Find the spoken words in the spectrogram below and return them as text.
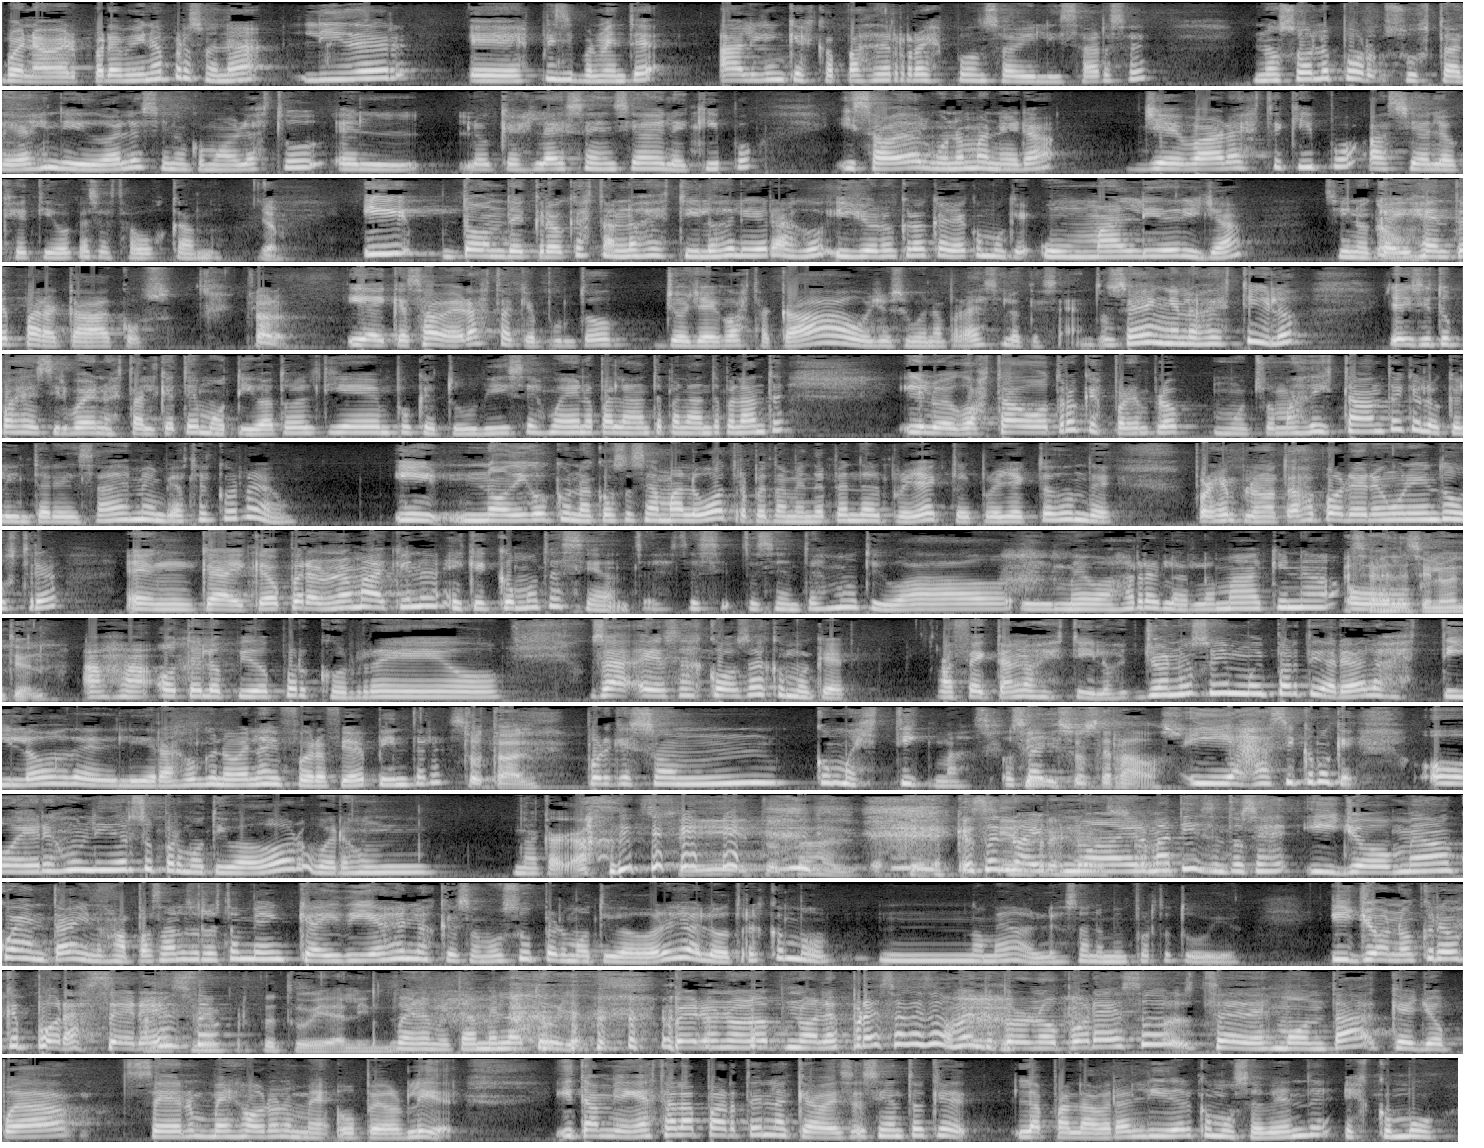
Bueno, a ver, para mí una persona líder es principalmente alguien que es capaz de responsabilizarse, no solo por sus tareas individuales, sino como hablas tú, el, lo que es la esencia del equipo y sabe de alguna manera llevar a este equipo hacia el objetivo que se está buscando. Ya. Y donde creo que están los estilos de liderazgo, y yo no creo que haya como que un mal líder y ya, sino que No. hay gente para cada cosa. Claro. Y hay que saber hasta qué punto yo llego hasta acá o yo soy buena para esto, lo que sea. Entonces, en los estilos, y ahí sí tú puedes decir, bueno, está el que te motiva todo el tiempo, que tú dices, bueno, para adelante, para adelante, para adelante. Y luego hasta otro que es, por ejemplo, mucho más distante, que lo que le interesa es me enviaste el correo. Y no digo que una cosa sea malo u otra, pero también depende del proyecto. Hay proyectos donde, por ejemplo, no te vas a poner en una industria en que hay que operar una máquina y que cómo te sientes. ¿Te, te sientes motivado y me vas a arreglar la máquina? Ese o, es el siglo XXI. Ajá, o te lo pido por correo. O sea, esas cosas como que afectan los estilos. Yo no soy muy partidaria de los estilos de liderazgo que uno ve en las infografías de Pinterest, Total. porque son como estigmas. O sea, sí, son cerrados. y es así como que o eres un líder súper motivador o eres un, una cagada. Sí, total. Es que, es que Entonces no hay, no hay matiz. Entonces, y yo me he dado cuenta, y nos ha pasado a nosotros también, que hay días en los que somos súper motivadores y al otro es como, mm, no me hables, o sea, no me importa tu vida. Y yo no creo que por hacer A mí sí eso... me importa tu vida, lindo. Bueno, a mí también la tuya. Pero no lo, no lo expreso en ese momento, pero no por eso se desmonta que yo pueda ser mejor o, me- o peor líder. Y también está la parte en la que a veces siento que la palabra líder como se vende es como,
